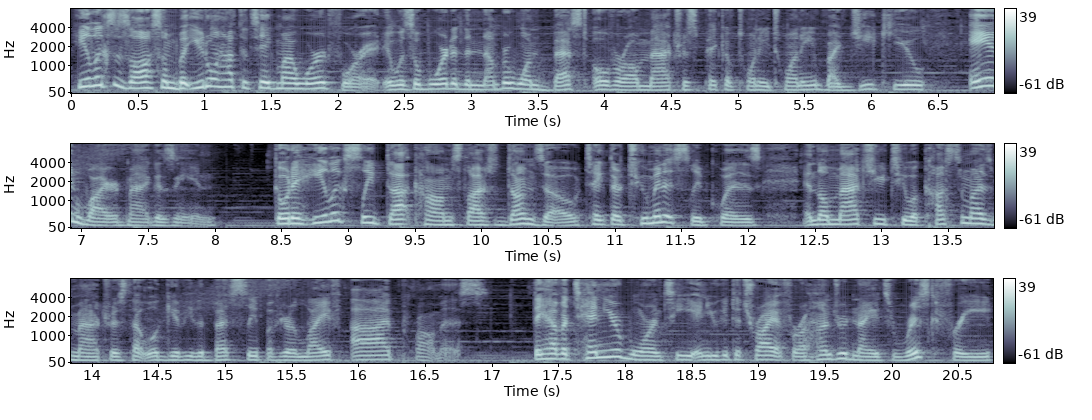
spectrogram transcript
Helix is awesome, but you don't have to take my word for it. It was awarded the number one best overall mattress pick of 2020 by GQ and Wired Magazine. Go to helixsleep.com slash dunzo, take their two minute sleep quiz, and they'll match you to a customized mattress that will give you the best sleep of your life, I promise. They have a 10 year warranty and you get to try it for 100 nights risk free.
